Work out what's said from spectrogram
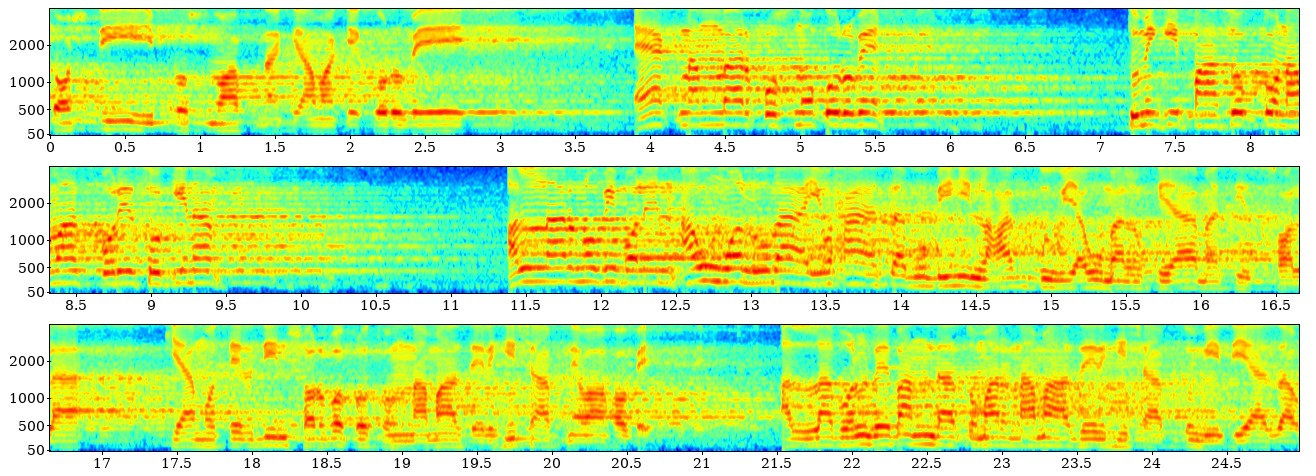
দশটি প্রশ্ন আপনাকে আমাকে করবে। এক নাম্বার প্রশ্ন করবে, তুমি কি পাঁচ ওয়াক্ত নামাজ পড়েছো কিনা? আল্লাহর নবী বলেন কিয়ামতের দিন সর্বপ্রথম নামাজের হিসাব নেওয়া হবে। আল্লাহ বলবে, বান্দা, তোমার নামাজের হিসাব তুমি দিয়া যাও।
